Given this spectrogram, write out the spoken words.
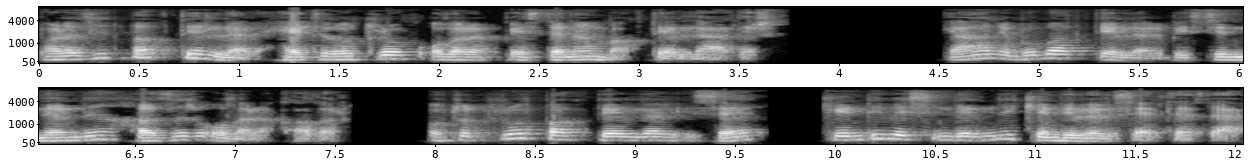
parazit bakteriler heterotrof olarak beslenen bakterilerdir. Yani bu bakteriler besinlerini hazır olarak alır. Ototrof bakteriler ise kendi besinlerini kendileri sentezler.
